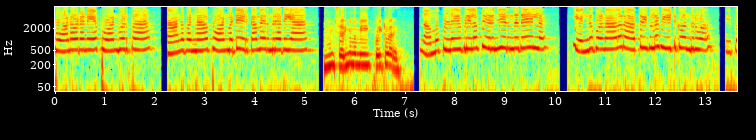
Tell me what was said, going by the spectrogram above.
போன உடனே போன் கொடுப்பா நாங்க பண்ணா போன் மட்டும் எடுக்காம இருந்துடாதயா. ம் சரிங்க மம்மி. போயிட்டு வரேன். நம்ம பிள்ளை இப்படி எல்லாம் பிரிஞ்சு இருந்ததே இல்ல. எங்க போனாலும் ராத்திரிக்குள்ள வீட்டுக்கு வந்துருவா. இப்ப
